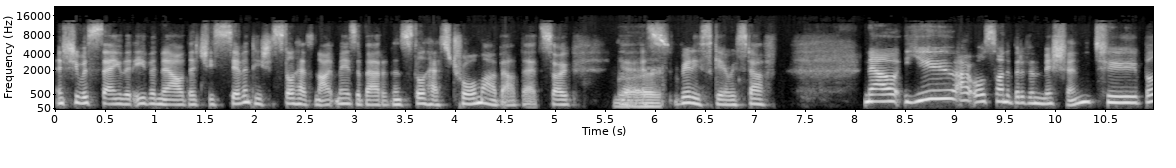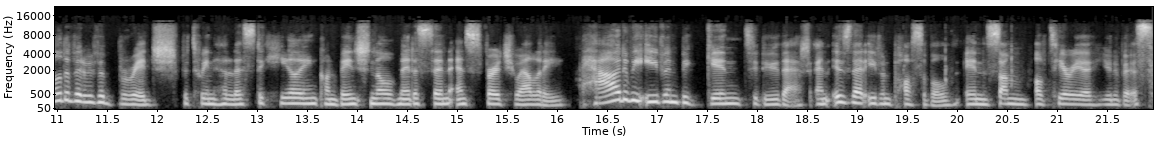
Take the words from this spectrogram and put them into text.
And she was saying that even now that she's 70, she still has nightmares about it and still has trauma about that. So, yeah, right. it's really scary stuff. Now, you are also on a bit of a mission to build a bit of a bridge between holistic healing, conventional medicine, and spirituality. How do we even begin to do that? And is that even possible in some ulterior universe?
